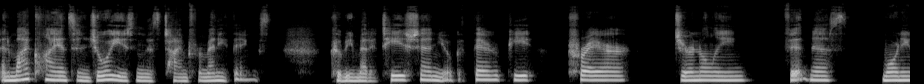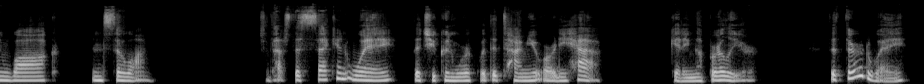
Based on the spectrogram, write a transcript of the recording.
And my clients enjoy using this time for many things. Could be meditation, yoga therapy, prayer, journaling, fitness, morning walk, and so on. So that's the second way that you can work with the time you already have, getting up earlier. The third way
